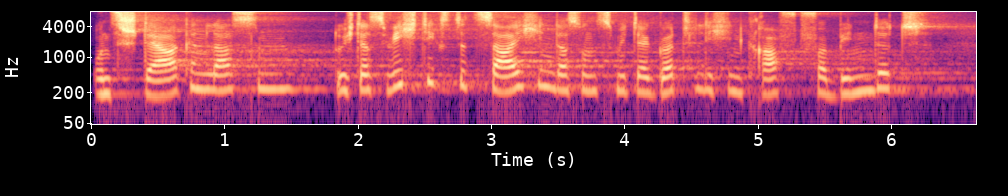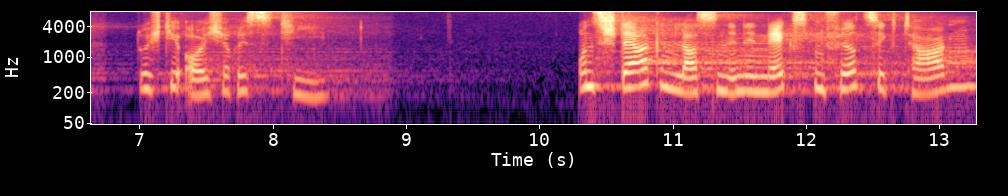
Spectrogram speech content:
uns stärken lassen durch das wichtigste Zeichen, das uns mit der göttlichen Kraft verbindet, durch die Eucharistie. Uns stärken lassen in den nächsten 40 Tagen,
